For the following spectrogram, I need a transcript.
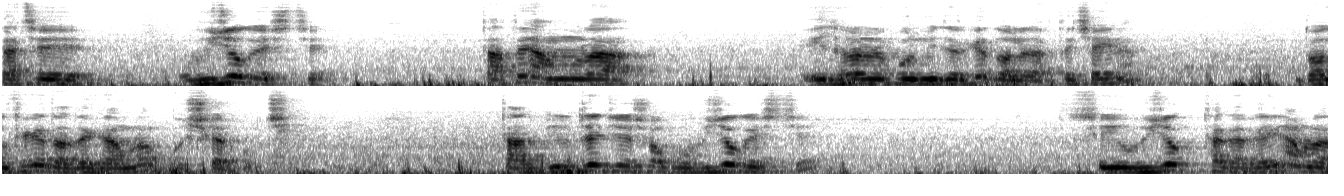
কাছে অভিযোগ এসছে, তাতে আমরা এই ধরনের কর্মীদেরকে দলে রাখতে চাই না। দল থেকে তাদেরকে আমরা বহিষ্কার করছি। তার বিরুদ্ধে যে সব অভিযোগ এসছে সেই অভিযোগ থাকাকালীন আমরা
